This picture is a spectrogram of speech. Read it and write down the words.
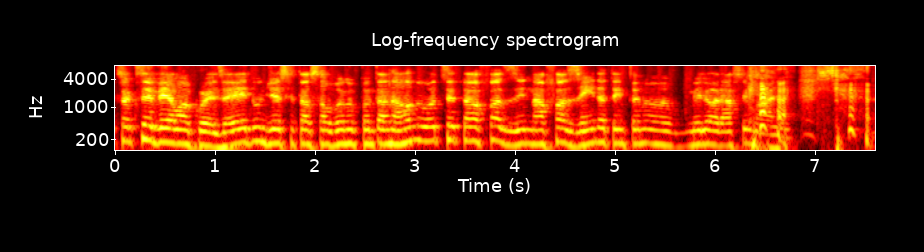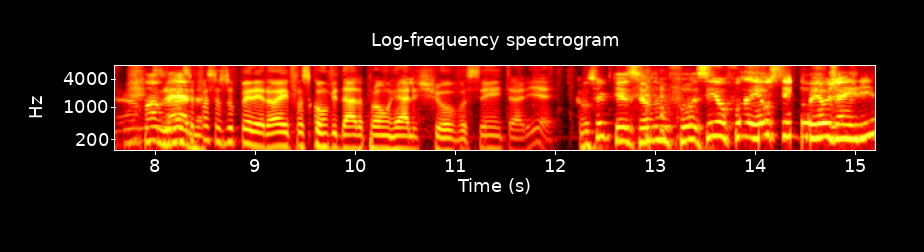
Só que você vê uma coisa, aí de um dia você tá salvando o Pantanal, no outro você tá fazendo, na fazenda tentando melhorar essa imagem. é uma Se merda. Se você fosse um super-herói e fosse convidado para um reality show, você entraria? Com certeza, se eu não fosse, se eu for, eu sendo eu já iria.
